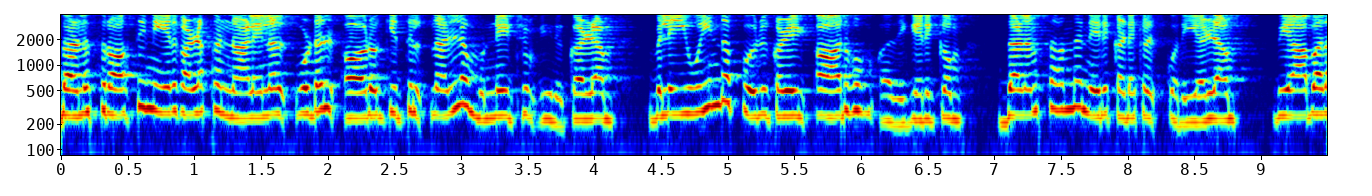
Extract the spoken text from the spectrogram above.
தனுசு ராசி நேர்களுக்கு நாளை நாள் உடல் ஆரோக்கியத்தில் நல்ல முன்னேற்றம் இருக்கலாம். விலை உயர்ந்த பொருட்களில் ஆர்வம் அதிகரிக்கும். தனம் சார்ந்த நெருக்கடிகள் குறையலாம். வியாபார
